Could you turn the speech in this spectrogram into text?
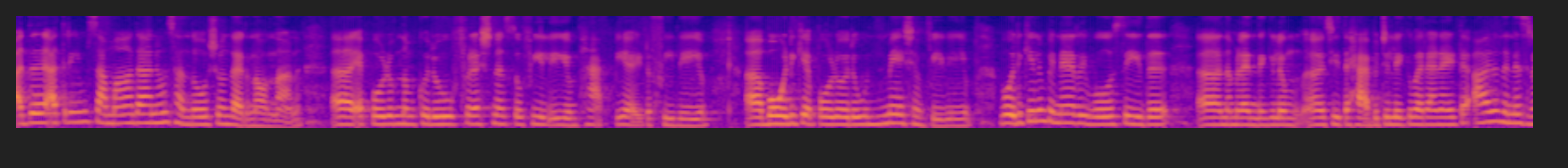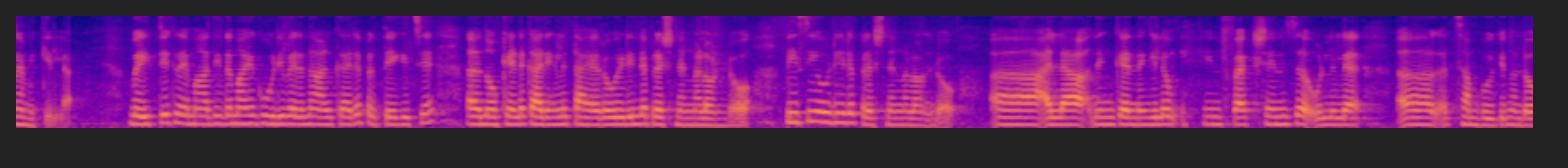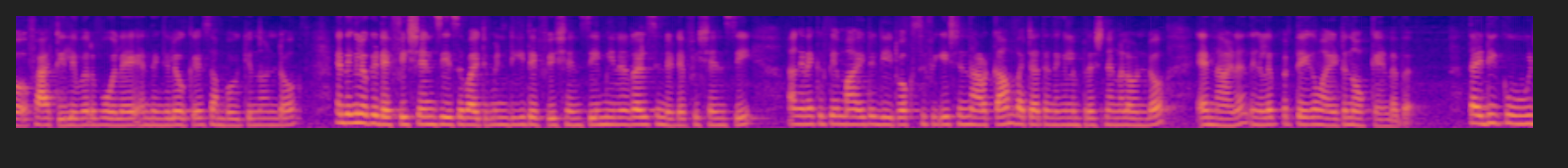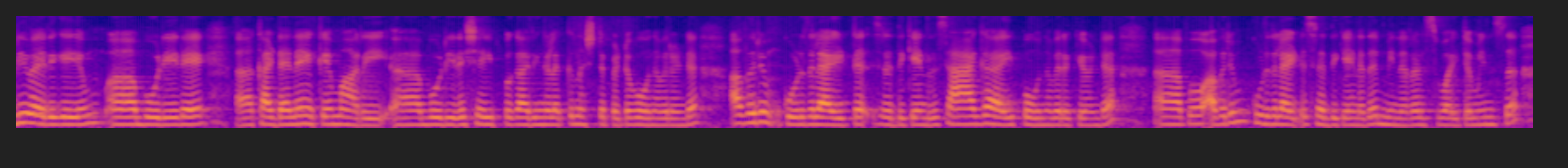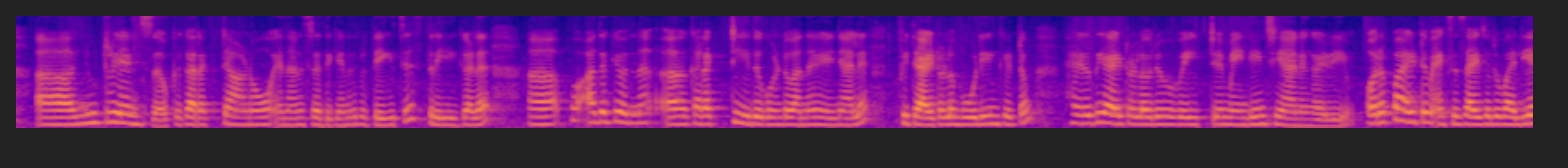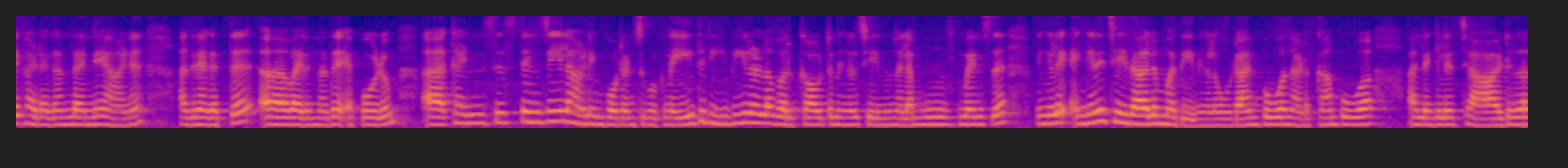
അത് അത്രയും സമാധാനവും സന്തോഷവും തരുന്ന ഒന്നാണ്. എപ്പോഴും നമുക്കൊരു ഫ്രഷ്നെസ് ഫീൽ ചെയ്യും ഹാപ്പി ആയിട്ട് ഫീൽ ചെയ്യും. ബോഡിക്ക് എപ്പോഴും ഒരു ഉന്മേഷം ഫീൽ ചെയ്യും. അപ്പോൾ ഒരിക്കലും പിന്നെ റിവേഴ്സ് ചെയ്ത് നമ്മളെന്തെങ്കിലും ചീത്ത ഹാബിറ്റിലേക്ക് വരാനായിട്ട് ആരും തന്നെ ശ്രമിക്കില്ല. വെയിറ്റ് ക്രമാതീതമായി കൂടി വരുന്ന ആൾക്കാർ പ്രത്യേകിച്ച് നോക്കേണ്ട കാര്യങ്ങൾ തൈറോയിഡിന്റെ പ്രശ്നങ്ങളുണ്ടോ പി സി ഒ ഡിയുടെ പ്രശ്നങ്ങളുണ്ടോ അല്ല നിങ്ങൾക്ക് എന്തെങ്കിലും ഇൻഫെക്ഷൻസ് ഉള്ളിൽ സംഭവിക്കുന്നുണ്ടോ ഫാറ്റി ലിവർ പോലെ എന്തെങ്കിലുമൊക്കെ സംഭവിക്കുന്നുണ്ടോ? എന്തെങ്കിലുമൊക്കെ ഡെഫിഷ്യൻസീസ് വൈറ്റമിൻ ഡി ഡെഫിഷ്യൻസി മിനറൽസിന്റെ ഡെഫിഷ്യൻസി അങ്ങനെ കൃത്യമായിട്ട് ഡീടോക്സിഫിക്കേഷൻ നടക്കാൻ പറ്റാത്ത എന്തെങ്കിലും പ്രശ്നങ്ങളുണ്ടോ എന്നാണ് നിങ്ങൾ പ്രത്യേകമായിട്ട് നോക്കേണ്ടത്. തടി കൂടി വരികയും ബോഡിയുടെ ഘടനയൊക്കെ മാറി ബോഡിയുടെ ഷേപ്പ് കാര്യങ്ങളൊക്കെ നഷ്ടപ്പെട്ടു പോകുന്നവരുണ്ട്. അവരും കൂടുതലായിട്ട് ശ്രദ്ധിക്കേണ്ടത് സാഗായി പോകുന്നവരൊക്കെ ഉണ്ട്. അപ്പോൾ അവരും കൂടുതലായിട്ട് ശ്രദ്ധിക്കേണ്ടത് മിനറൽസ് വൈറ്റമിൻസ് ന്യൂട്രിയൻസ് ഒക്കെ കറക്റ്റാണോ എന്നാണ് ശ്രദ്ധിക്കേണ്ടത്. പ്രത്യേകിച്ച് സ്ത്രീകൾ അപ്പോൾ അതൊക്കെ ഒന്ന് കറക്റ്റ് ചെയ്ത് കൊണ്ടുവന്നു കഴിഞ്ഞാൽ ഫിറ്റായിട്ടുള്ള ബോഡിയും കിട്ടും. ഹെൽത്തി ആയിട്ടുള്ള ഒരു വെയിറ്റ് മെയിന്റെയിൻ ചെയ്യാനും കഴിയും. ഉറപ്പായിട്ടും എക്സസൈസ് ഒരു വലിയ ഘടകം തന്നെയാണ് അതിനകത്ത് വരുന്നത് എപ്പോഴും. കൺസിസ്റ്റൻസിയിലാണ് ഇമ്പോർട്ടൻസ് കൊടുക്കുന്നത്. ഏത് രീതിയിലുള്ള വർക്കൗട്ട് നിങ്ങൾ ചെയ്യുന്നു എന്നല്ല മൂവ്മെന്റ്സ് നിങ്ങൾ എങ്ങനെ ചെയ്താലും മതി. നിങ്ങൾ ഓടാൻ പോവുക നടക്കാൻ പോവുക അല്ലെങ്കിൽ ചാടുക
